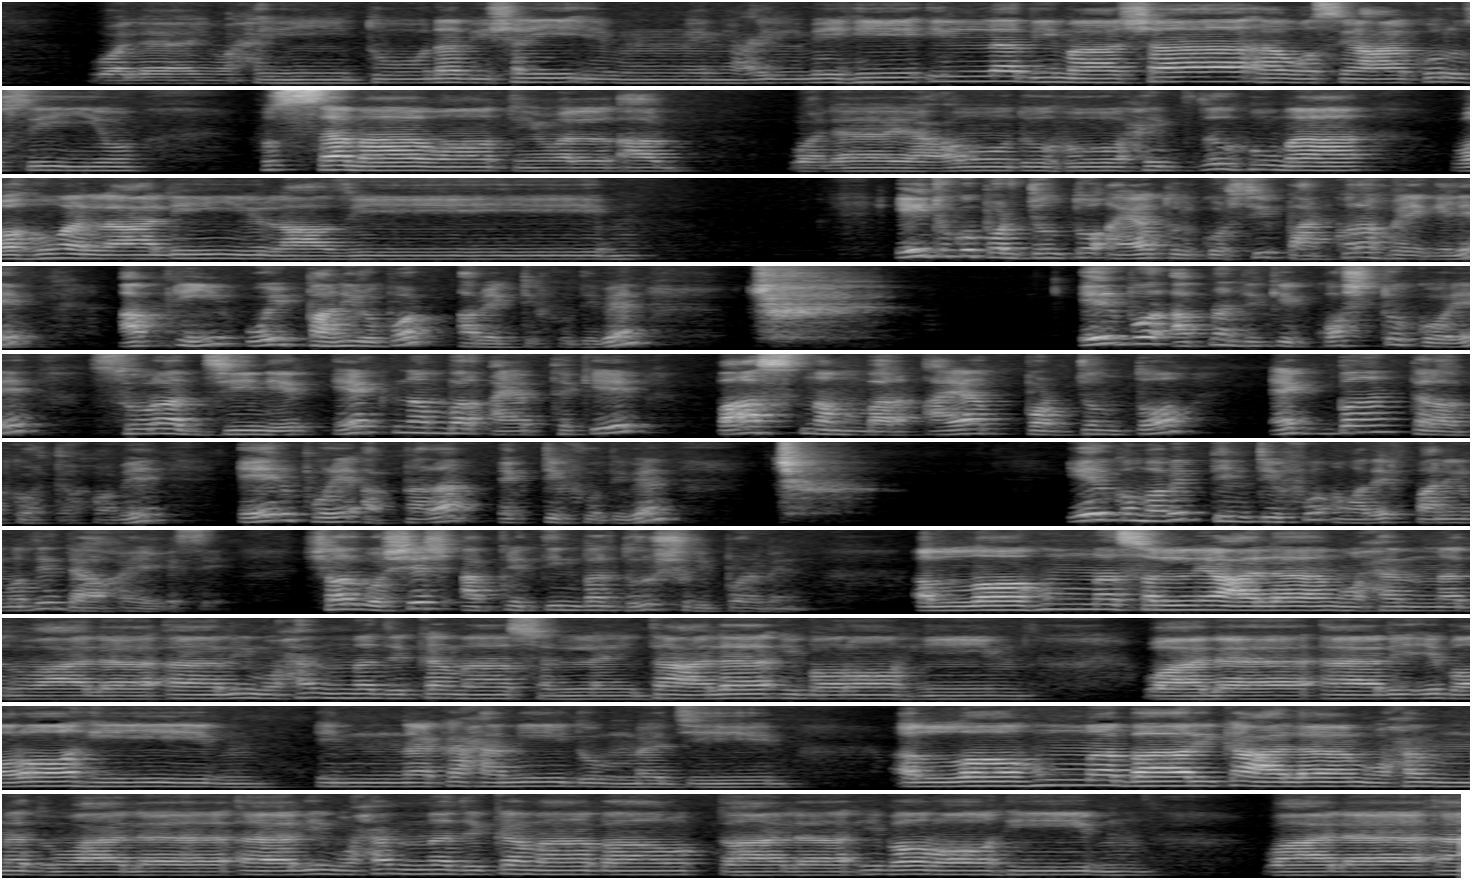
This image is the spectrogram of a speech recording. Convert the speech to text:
ولا يحيطون بشيء من علمه إلا بما شاء وسع كرسيه السماوات والأرض ولا يعوده حفظهما وهو العلي العظيم এইটুকু পর্যন্ত আয়াতুল কুরসি পাঠ করা হয়ে গেলে আপনি ওই পানির উপর আরো একটি ফু দিবেন এরপর আপনাদেরকে কষ্ট করে সুরা জিনের এক নাম্বার আয়াত থেকে পাঁচ নাম্বার আয়াত পর্যন্ত একবার তেলাওয়াত করতে হবে এরপরে আপনারা একটি ফু দিবেন এরকম ভাবে তিনটি ফু আমাদের পানির মধ্যে দেওয়া হয়ে গেছে সর্বশেষ আপনি তিনবার দুরুদ শরীফ পড়বেন اللهم صل على محمد وعلى آل محمد كما صليت على إبراهيم وعلى آل إبراهيم إنك حميد مجيد اللهم بارك على محمد وعلى آل محمد كما باركت على إبراهيم وعلى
